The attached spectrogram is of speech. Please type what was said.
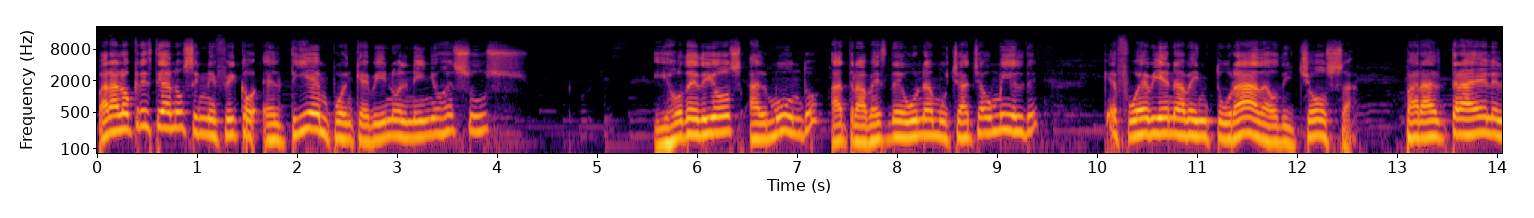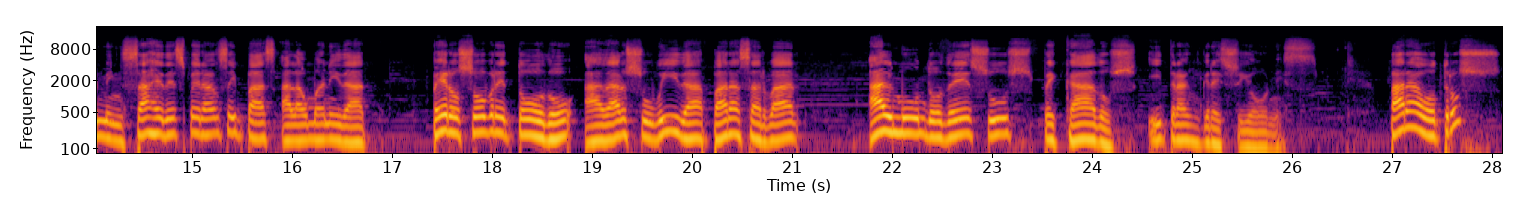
Para los cristianos significa el tiempo en que vino el niño Jesús, Hijo de Dios, al mundo a través de una muchacha humilde que fue bienaventurada o dichosa para traer el mensaje de esperanza y paz a la humanidad pero sobre todo a dar su vida para salvar al mundo de sus pecados y transgresiones. Para otros,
